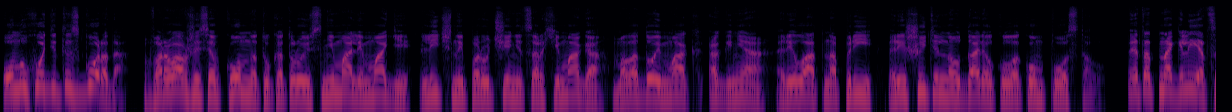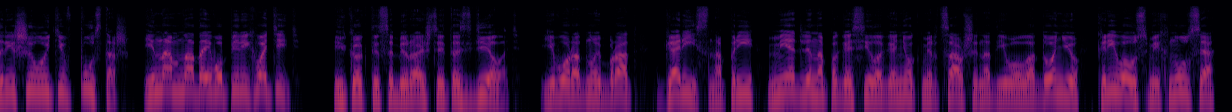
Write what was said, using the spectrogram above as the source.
Он уходит из города. Ворвавшийся в комнату, которую снимали маги, личный порученец архимага, молодой маг огня Релат Напри решительно ударил кулаком по столу. «Этот наглец решил уйти в пустошь, и нам надо его перехватить!» «И как ты собираешься это сделать?» Его родной брат Горис Напри медленно погасил огонек, мерцавший над его ладонью, криво усмехнулся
